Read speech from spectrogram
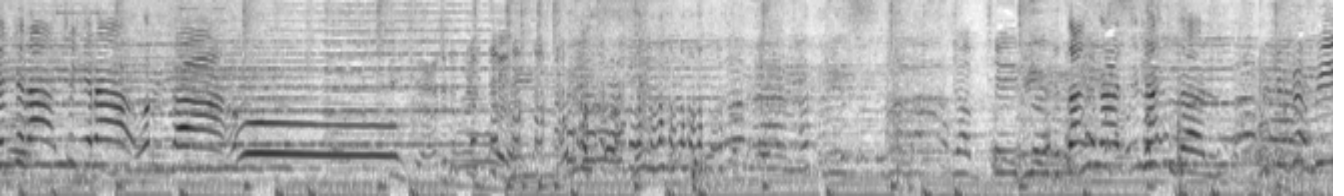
check it out. Check it out. What is that? What you gonna be?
